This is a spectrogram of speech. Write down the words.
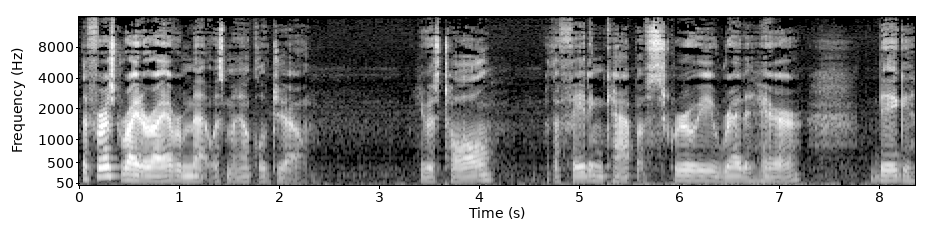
The first writer I ever met was my Uncle Joe. He was tall, with a fading cap of screwy red hair, big,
